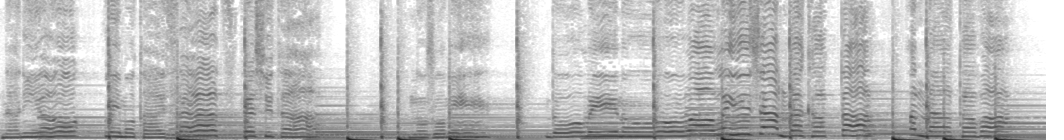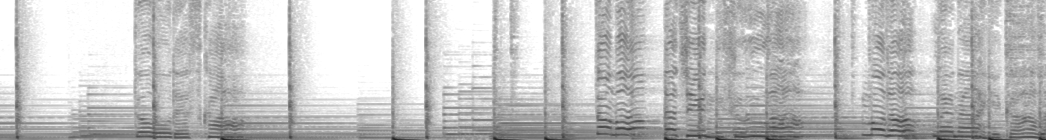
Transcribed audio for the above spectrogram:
何よりも大切でした。望み通りの終わりじゃなかった。あなたはどうですか？友達にすら戻れないから。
